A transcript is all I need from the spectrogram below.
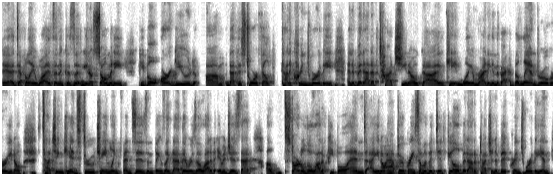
Yeah, it definitely was, and because you know, so many people argued um, that this tour felt kind of cringeworthy and a bit out of touch. You know, uh, Kate and William riding in the back of the Land Rover, you know, touching kids through chain link fences and things like that. There was a lot of images that uh, startled a lot of people. And, uh, you know, I have to agree, some of it did feel a bit out of touch and a bit cringeworthy. And,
